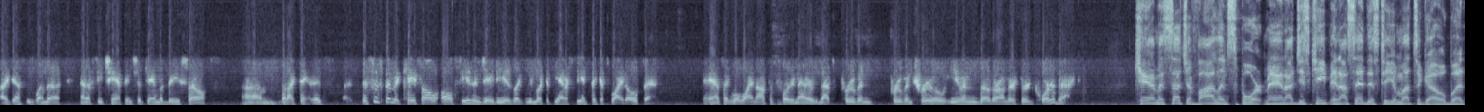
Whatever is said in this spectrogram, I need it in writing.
I guess, is when the NFC Championship game would be. So, um, but I think it's this has been the case all, all season, JD, is like we look at the NFC and think it's wide open. And it's like, well, why not the 49ers? And that's proven proven true, even though they're on their third quarterback. Cam, it's such a violent sport, man. I just keep, and I said this to you months ago, but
